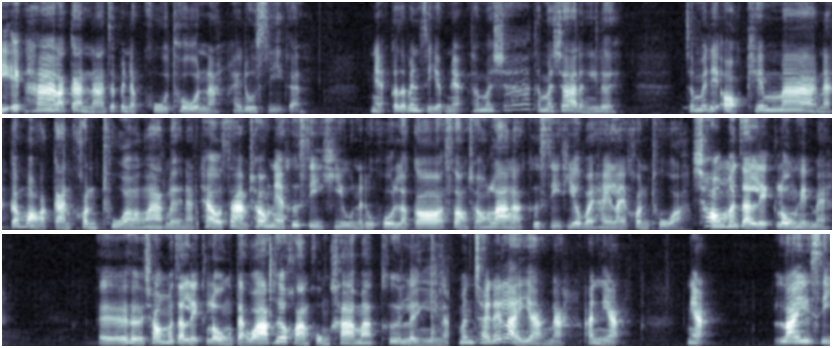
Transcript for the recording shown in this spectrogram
EX5 ละกันนะ จะเป็นแบบคูลโทนนะ ให้ดูสีกัน เนี่ยก็จะเป็นสีแบบเนี้ยธรรมชาติธรรมชาติอย่างนี้เลย จะไม่ได้ออกเข้มมากนะ ก็เหมาะกับการคอนทัวร์มาก ๆ เลยนะ แถว 3 ช่องเนี้ยคือสีคิ้วนะทุกคน แล้วก็ 2 ช่องล่างอะคือสีที่เอาไว้ไฮไลท์คอนทัวร์ช่องมันจะเล็กลงเห็นไหมเออ ช่องมันจะเล็กลง แต่ว่าเพื่อความคุ้มค่ามากขึ้นอะไรอย่างนี้นะ มันใช้ได้หลายอย่างนะ อันเนี้ย เนี่ยไล่สี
